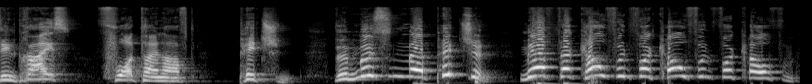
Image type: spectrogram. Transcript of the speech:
den Preis vorteilhaft pitchen. Wir müssen mehr pitchen, mehr verkaufen, verkaufen, verkaufen.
